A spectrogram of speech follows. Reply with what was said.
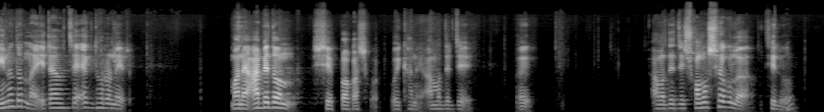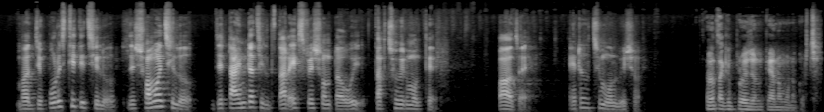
বিনোদন না এটা হচ্ছে এক ধরনের মানে আবেদন সে প্রকাশ করে ওইখানে। আমাদের যে আমাদের যে সমস্যাগুলো ছিল বা যে পরিস্থিতি ছিল যে সময় ছিল যে টাইমটা ছিল তার এক্সপ্রেশনটা ওই তার ছবির মধ্যে পাওয়া যায়। এটা হচ্ছে মূল বিষয়। তাহলে তাকে প্রয়োজন কেন মনে করছেন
